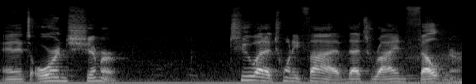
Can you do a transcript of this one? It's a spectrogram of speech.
And it's orange shimmer. 2 out of 25. That's Ryan Feltner.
